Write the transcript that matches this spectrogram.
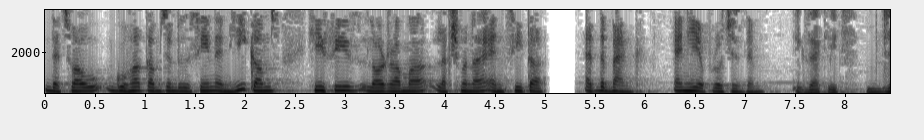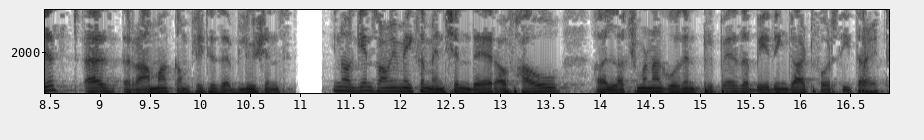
That's how Guha comes into the scene and he comes, he sees Lord Rama, Lakshmana and Sita at the bank and he approaches them. Exactly. Just as Rama completes his ablutions, you know, again Swami makes a mention there of how uh, Lakshmana goes and prepares a bathing ghat for Sita. Right.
